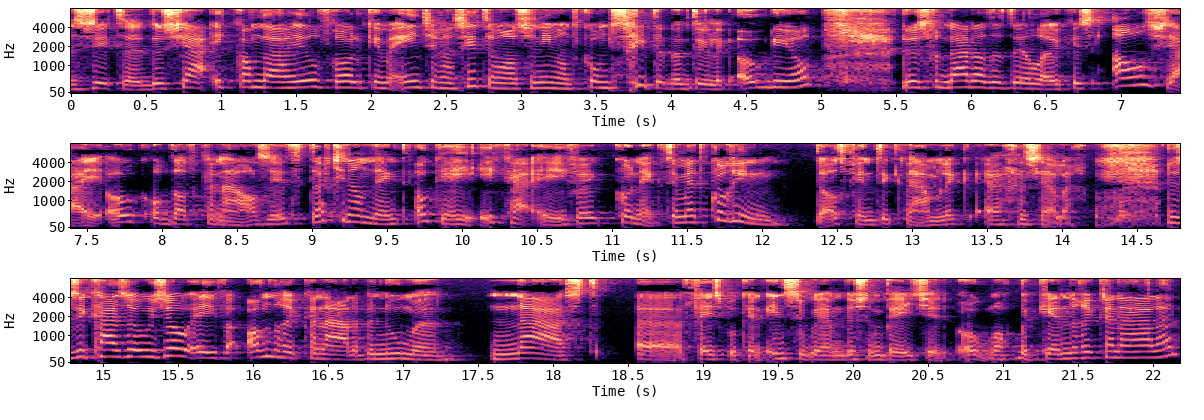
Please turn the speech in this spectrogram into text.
zitten. Dus ja, ik kan daar heel vrolijk in mijn eentje gaan zitten. Maar als er niemand komt, schiet het natuurlijk ook niet op. Dus vandaar dat het heel leuk is als jij ook op dat kanaal zit. Dat je dan denkt, oké, ik ga even connecten met Corine. Dat vind ik namelijk uh, gezellig. Dus ik ga sowieso even andere kanalen benoemen naast uh, Facebook en Instagram, dus een beetje ook nog bekendere kanalen.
